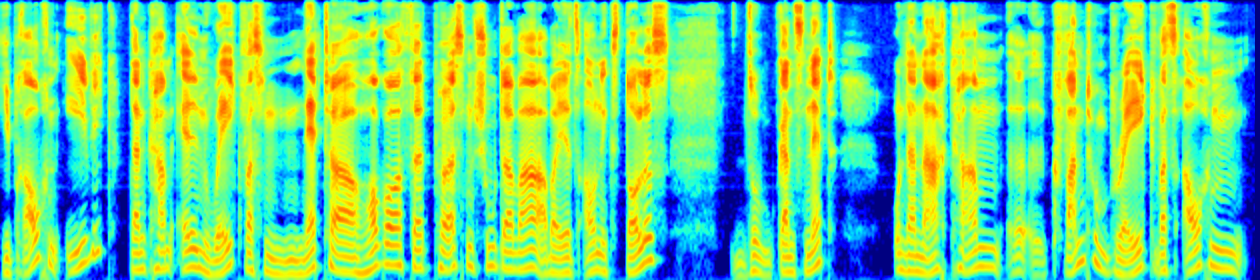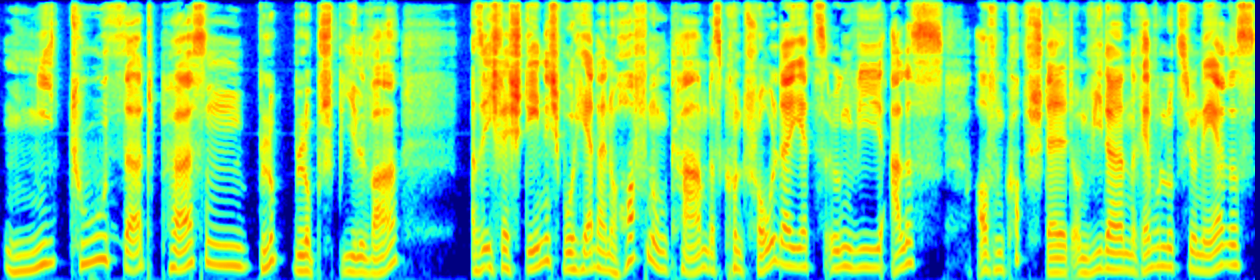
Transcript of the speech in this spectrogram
Die brauchen ewig. Dann kam Alan Wake, was ein netter Horror-Third-Person-Shooter war, aber jetzt auch nichts Dolles. So ganz nett. Und danach kam äh, Quantum Break, was auch ein Me Too Third-Person Blub-Blub-Spiel war. Also ich verstehe nicht, woher deine Hoffnung kam, dass Control da jetzt irgendwie alles auf den Kopf stellt und wieder ein revolutionäres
